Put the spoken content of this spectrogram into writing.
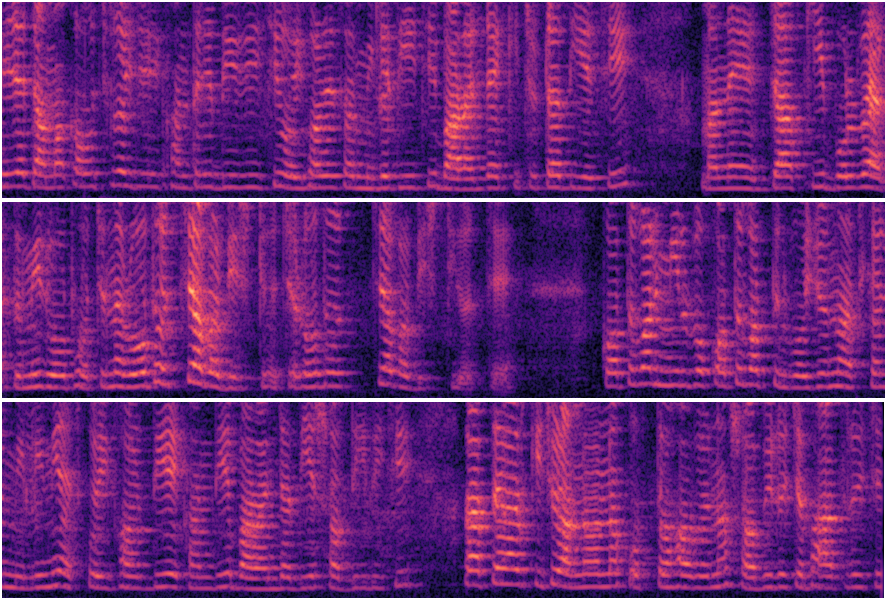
ভেজা জামা কাপড় ছিল যে এখান থেকে দিয়ে দিয়েছি, ওই ঘরে সব মিলে দিয়েছি, বারান্দায় কিছুটা দিয়েছি। মানে যা কি বলব, একদমই রোদ হচ্ছে না। রোদ হচ্ছে, আবার বৃষ্টি হচ্ছে। রোদ হচ্ছে, আবার বৃষ্টি হচ্ছে। কতবার মিলবো, কতবার তুলবো, ওই জন্য আজকে আর মিলিনি। আজকে ওই ঘর দিয়ে, এখান দিয়ে, বারান্দা দিয়ে সব দিয়ে দিয়েছি। রাতে আর কিছু রান্না বান্না করতে হবে না। সবই রয়েছে, ভাত রয়েছে,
